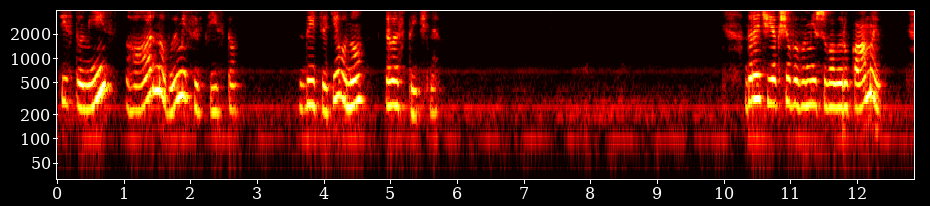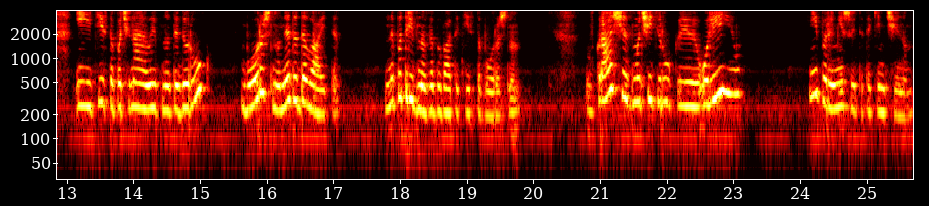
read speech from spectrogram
Тісто міс гарно вимісив тісто. Здається, яке воно еластичне. До речі, якщо ви вимішували руками і тісто починає липнути до рук, борошно не додавайте. Не потрібно забивати тісто борошном. Краще змочіть руки олією і перемішуйте таким чином.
